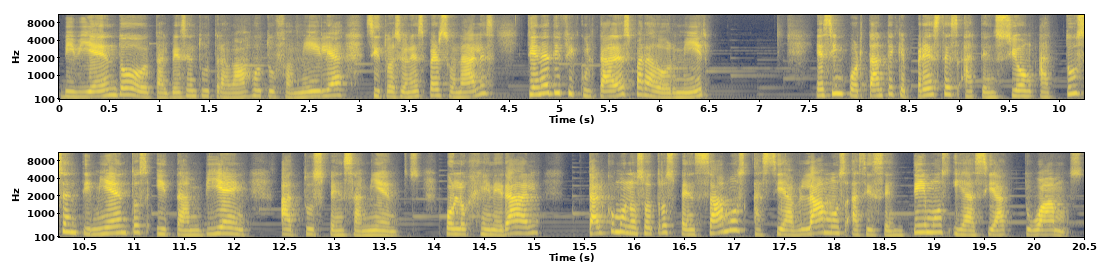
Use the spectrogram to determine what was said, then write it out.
viviendo, o tal vez en tu trabajo, tu familia, situaciones personales, tienes dificultades para dormir, es importante que prestes atención a tus sentimientos y también a tus pensamientos. Por lo general, tal como nosotros pensamos, así hablamos, así sentimos y así actuamos.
